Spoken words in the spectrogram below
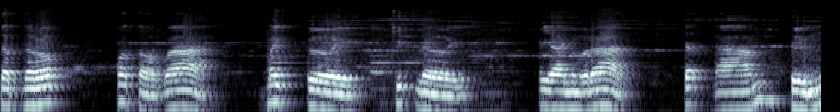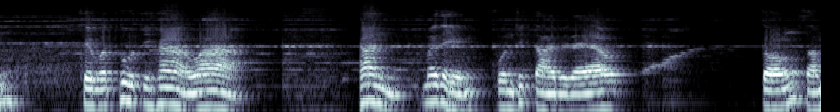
สัตว์นรกก็ตอบว่าไม่เคยคิดเลย พญายมราชจะถามถึงเทวทูตที่ห้าว่า ท่านไม่ได้เห็นคนที่ตายไปแล้วสองสาม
